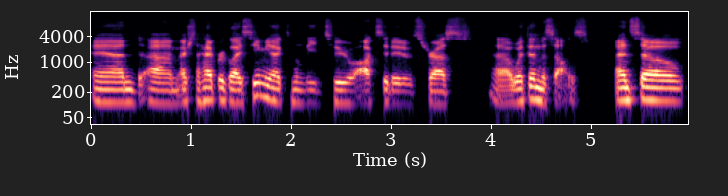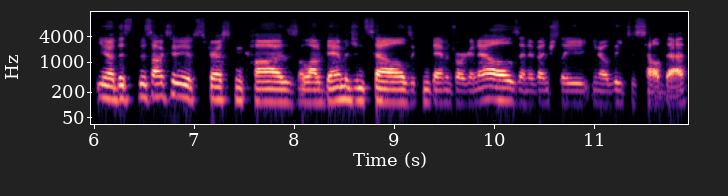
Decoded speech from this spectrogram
and um, actually hyperglycemia can lead to oxidative stress uh, within the cells. And so, you know, this, this oxidative stress can cause a lot of damage in cells. It can damage organelles and eventually, you know, lead to cell death.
